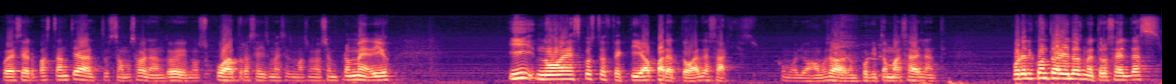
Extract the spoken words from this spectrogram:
puede ser bastante alto, estamos hablando de unos 4 a 6 meses más o menos en promedio, y no es costo efectiva para todas las áreas, como lo vamos a ver un poquito más adelante. Por el contrario, las metroceldas,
